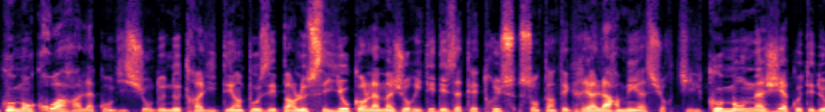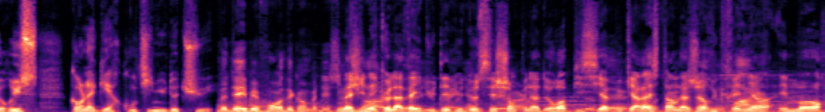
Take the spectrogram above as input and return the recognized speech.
Comment croire à la condition de neutralité imposée par le CIO quand la majorité des athlètes russes sont intégrés à l'armée, assure-t-il Comment nager à côté de Russes quand la guerre continue de tuer? Imaginez que la veille du début de ces championnats d'Europe, ici à Bucarest, un nageur ukrainien est mort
